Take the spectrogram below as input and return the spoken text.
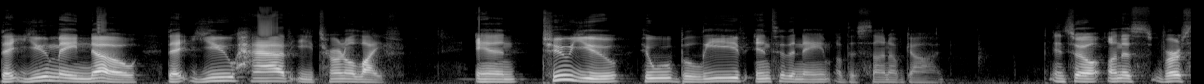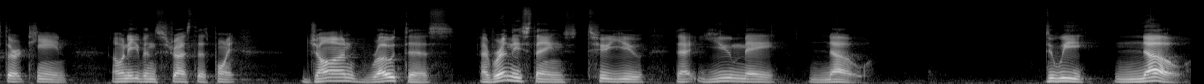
that you may know that you have eternal life, and to you who believe into the name of the Son of God. And so on this verse 13, I want to even stress this point. John wrote this, I've written these things to you that you may know. Do we know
